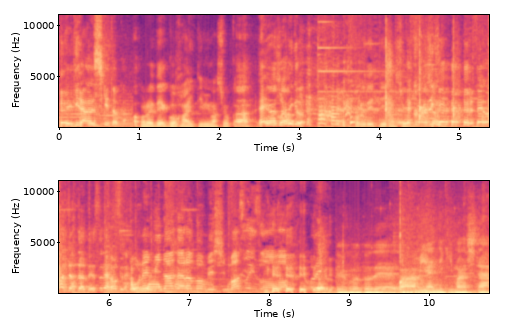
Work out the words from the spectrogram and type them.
れ 劇団四季とか。これでご飯行ってみましょうか。あ行きましょう。これでいくの？これで行ってみましょう。え待って待ってそれはこれ見ながらの飯まずいぞ。ということでバーミヤンに来ました。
